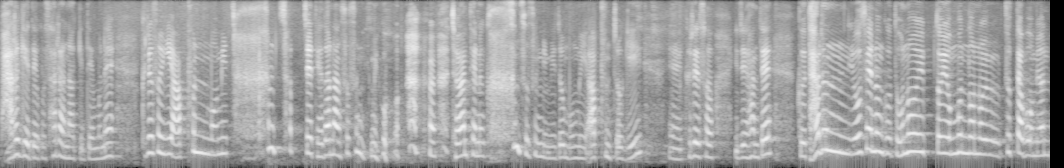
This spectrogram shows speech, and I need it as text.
바르게 되고 살아났기 때문에 그래서 이 아픈 몸이 참 첫째 대단한 스승님이고 저한테는 큰 스승님이죠. 몸이 아픈 쪽이. 예, 그래서 이제 한데 그 다른 요새는 그 도노입도 연문론을 듣다 보면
